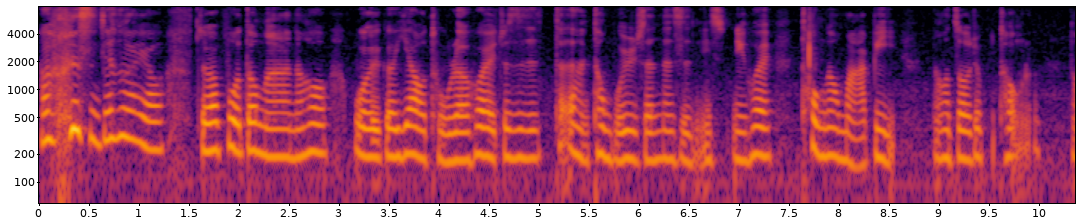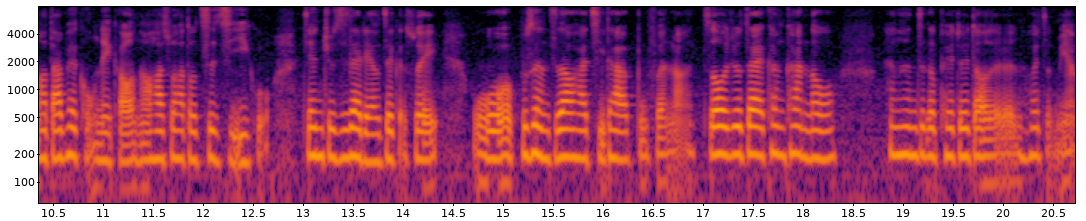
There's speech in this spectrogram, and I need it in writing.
大部分时间都在聊嘴巴破洞啊。然后我有一个药涂了会就是他让你痛不欲生，但是你你会痛到麻痹，然后之后就不痛了。然后搭配口内膏，然后他说他都吃奇异果。今天就是在聊这个，所以我不是很知道他其他部分啦。之后就再看看喽，看看这个配对到的人会怎么样。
